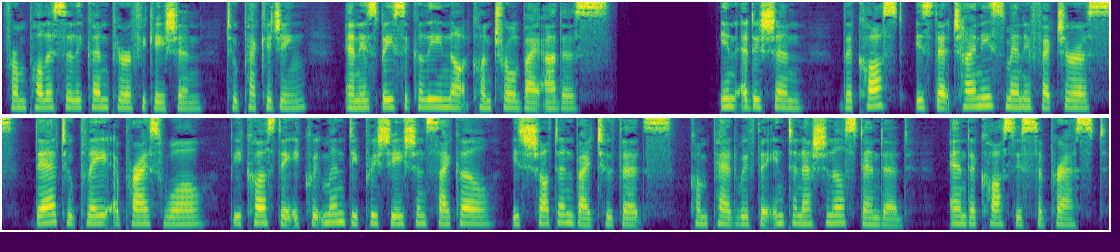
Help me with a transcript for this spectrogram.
from polysilicon purification to packaging and is basically not controlled by others. In addition, the cost is that Chinese manufacturers dare to play a price war because the equipment depreciation cycle is shortened by two-thirds compared with the international standard, and the cost is suppressed.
